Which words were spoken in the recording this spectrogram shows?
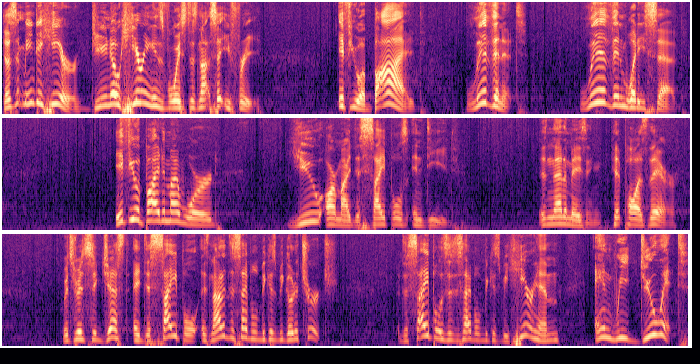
doesn't mean to hear. Do you know hearing his voice does not set you free? If you abide, live in it, live in what he said. If you abide in my word, you are my disciples indeed. Isn't that amazing? Hit pause there. Which would suggest a disciple is not a disciple because we go to church. A disciple is a disciple because we hear him and we do it.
